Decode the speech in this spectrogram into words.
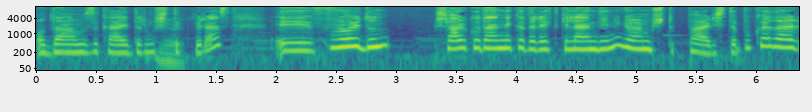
Odağımızı kaydırmıştık evet. biraz. E, Freud'un Şarko'dan ne kadar etkilendiğini görmüştük Paris'te. Bu kadar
